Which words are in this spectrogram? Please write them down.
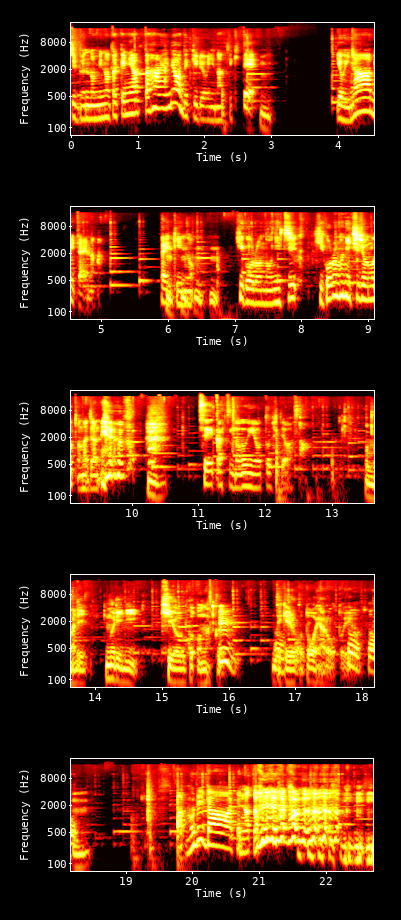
自分の身の丈に合った範囲ではできるようになってきて、うん。良いなぁみたいな最近の日頃の日日頃の日常のって同じだね生活の運用としてはさ、あんまり無理に気負うことなくうん、できることをやろうという。そうそう。うん。あ無理だーってなった。ね多分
